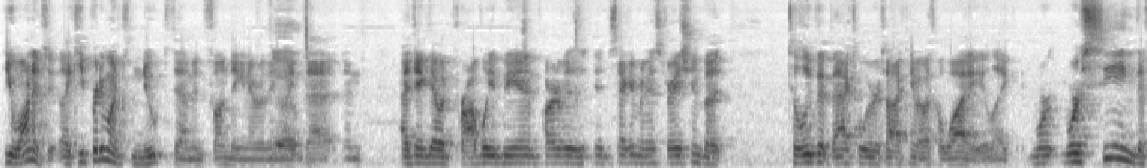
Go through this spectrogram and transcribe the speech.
He wanted to. Like he pretty much nuked them in funding and everything Yeah. like that. And I think that would probably be in part of his, his second administration. But to loop it back to what we were talking about with Hawaii, like we're, we're seeing the,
